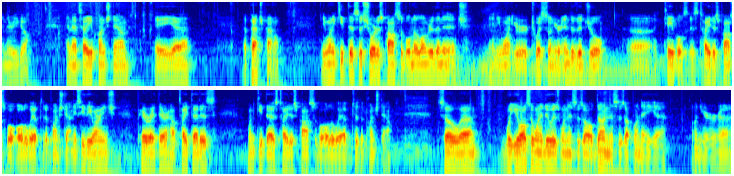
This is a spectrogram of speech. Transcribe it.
And there you go. And that's how you punch down a, uh, a patch panel. You want to keep this as short as possible no longer than an inch. And you want your twists on your individual uh, cables as tight as possible all the way up to the punch down. You see the orange pair right there how tight that is? I want to keep that as tight as possible all the way up to the punch down. So um, what you also want to do is when this is all done this is up on a uh, on your uh,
